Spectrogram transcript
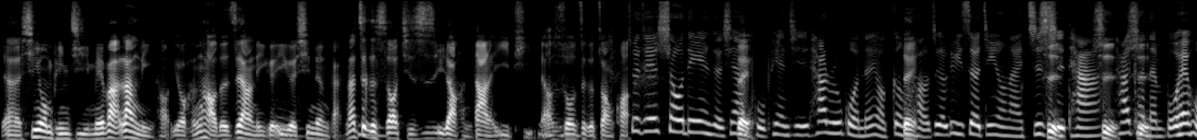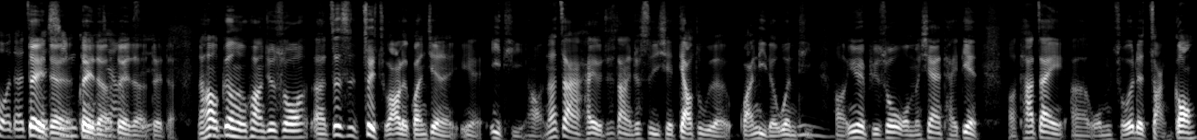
呃信用评级没办法让你哈有很好的这样的一个一个信任感。那这个时候其实是遇到很大的议题，老实说这个状况。所以这些售电业者现在普遍其实他如果能有更好的这个绿色金融来支持他，是他可能不会活得这么辛苦。对的，对的，对的。然后更何况就是说，呃，这是最主要的关键的议议题哈。那再还有就是当然就是一些调度的管理的问题。好，因为比如说我们现在台电哦，它在呃我们所谓的转工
